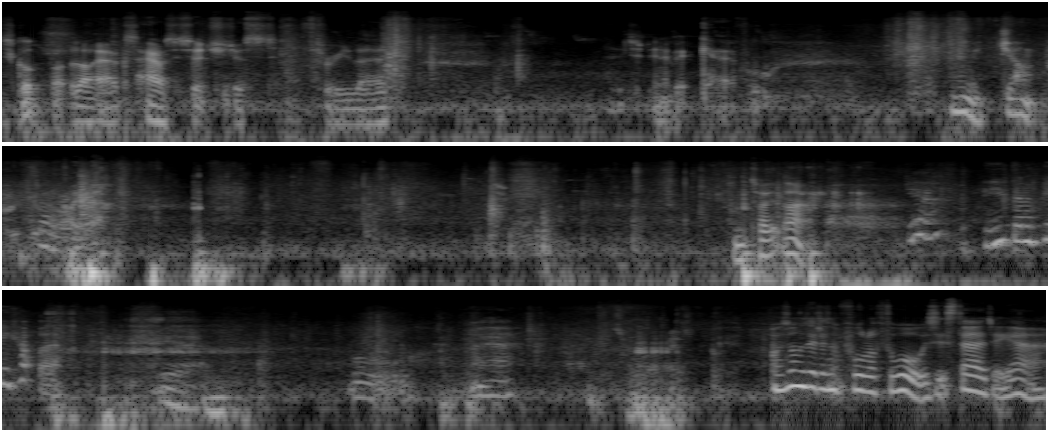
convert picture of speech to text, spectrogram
It's got but like our house is actually just through there. Just been a bit careful. Let me jump with the Sorry. light. Take that? Yeah. Are you going to peek up there? Yeah. Ooh. Okay. Right. As long as it doesn't fall off the wall, is it sturdy? Yeah.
